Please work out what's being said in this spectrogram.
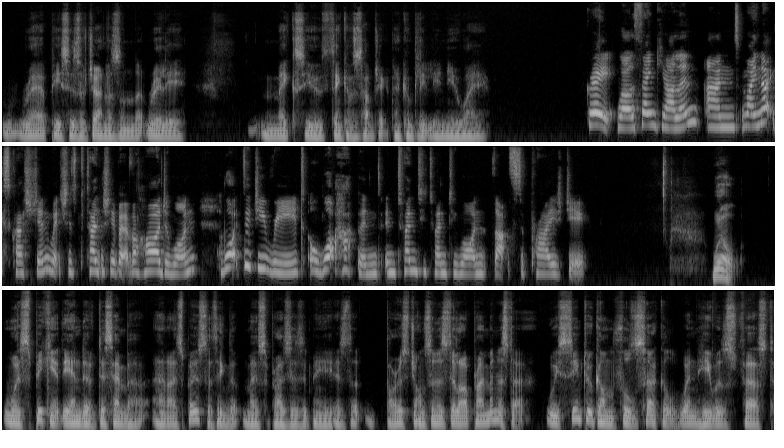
rare pieces of journalism that really makes you think of a subject in a completely new way. Great. Well, thank you, Alan. And my next question, which is potentially a bit of a harder one what did you read or what happened in 2021 that surprised you? Well, we're speaking at the end of December, and I suppose the thing that most surprises me is that Boris Johnson is still our Prime Minister. We seem to have gone full circle when he was first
